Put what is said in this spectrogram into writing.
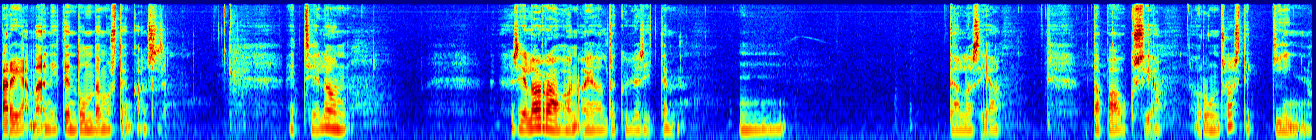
pärjäämään niiden tuntemusten kanssa. Et siellä, on, siellä on rauhan ajalta kyllä sitten mm, tällaisia tapauksia – runsaastikin.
